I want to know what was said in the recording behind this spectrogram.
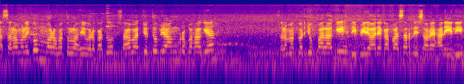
Assalamualaikum warahmatullahi wabarakatuh. Sahabat Youtube yang berbahagia Selamat berjumpa lagi di video Adeka Pasar di sore hari ini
